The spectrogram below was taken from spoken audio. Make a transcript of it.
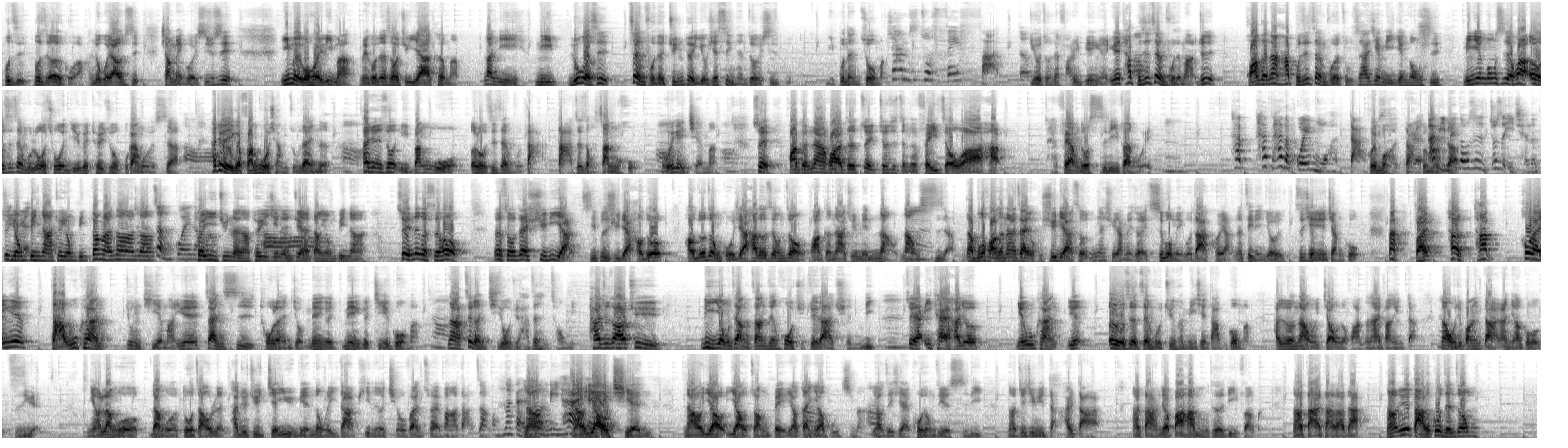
不止不止俄国啊，很多国家都是，像美国也是，就是。以美国为例嘛，美国那时候去伊拉克嘛，那你你如果是政府的军队，有些事情能做，有些你不能做嘛。所以他们是做非法的，游走在法律边缘，因为他不是政府的嘛，哦、就是华格纳，他不是政府的组织，他是一间民间公司。民间公司的话，俄罗斯政府如果出问题，就可以推说不干我的事啊。哦，他就有一个防火墙阻在那，哦，他就是说你帮我俄罗斯政府打打这种脏火，哦、我会给你钱嘛。哦，所以华格纳的话，这最就是整个非洲啊，他。非常多势力范围，嗯，它它它的规模很大，规模很大，那里面都是就是以前的就佣兵啊，就佣兵，当然啦，那正规的退役军人啊，退役军人进来当佣兵啊，所以那个时候，那时候在叙利亚，其实不止叙利亚，好多好多这种国家，他都是用这种华格纳去那边闹闹事啊。那不过华格纳在叙利亚的时候，应该叙利亚没错，也吃过美国大亏啊。那这点就之前也讲过。那反正他他后来因为打乌克兰。就你提了嘛，因为战事拖了很久，没有一个没有一个结果嘛。哦、那这个人其实我觉得他真的很聪明，他就是要去利用这场战争获取最大的权利。嗯，所以他一开始他就因为乌克兰，因为俄罗斯的政府军很明显打不过嘛，他就说：“那我叫我的华格纳来帮你打，嗯、那我就帮你打，那你要给我资源，你要让我让我多招人。”他就去监狱里面弄了一大批那个囚犯出来帮他打仗。哦，那感觉很厉害。然后要钱。然后要要装备，要弹药补给嘛，嗯、要这些来扩充自己的实力，然后就进去打，还打，然后打人叫巴哈姆特的地方，然后打打打打，然后因为打的过程中，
